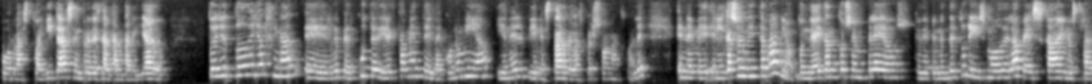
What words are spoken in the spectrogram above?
por las toallitas en redes de alcantarillado. Todo ello, al final eh, repercute directamente en la economía y en el bienestar de las personas. ¿vale? En el, caso del Mediterráneo, donde hay tantos empleos que dependen del turismo, de la pesca y nuestra,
